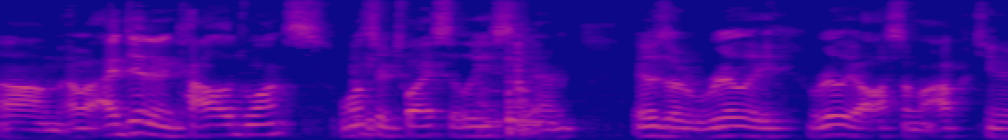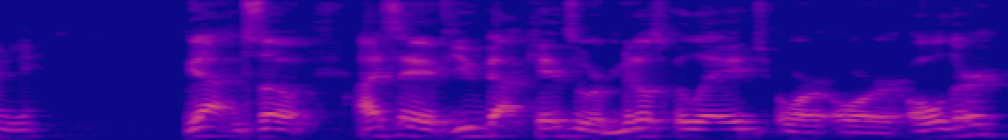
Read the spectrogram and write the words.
Um, I did it in college once, once or twice at least, and it was a really, really awesome opportunity. Yeah, and so I'd say if you've got kids who are middle school age or, or older,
